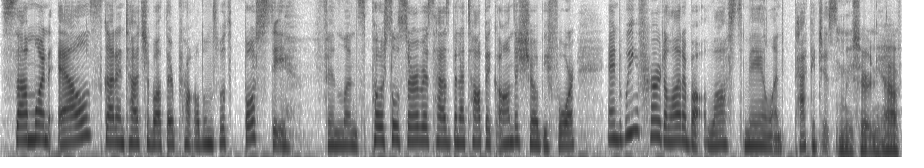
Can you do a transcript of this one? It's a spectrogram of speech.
Someone else got in touch about their problems with Posti. Finland's postal service has been a topic on the show before, and we've heard a lot about lost mail and packages. We certainly have.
